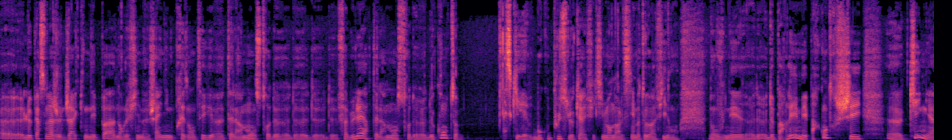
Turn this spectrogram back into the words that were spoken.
euh, le personnage de Jack n'est pas dans le film Shining présenté euh, tel un monstre de, de, de, fabulaire, tel un monstre de conte ce qui est beaucoup plus le cas effectivement dans la cinématographie dont, vous venez de, parler. Mais par contre, chez euh, King,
